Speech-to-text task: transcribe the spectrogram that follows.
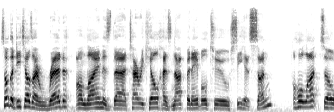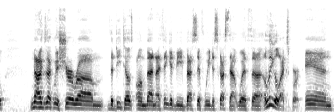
some of the details I read online is that Tyreek Hill has not been able to see his son a whole lot, so not exactly sure um, the details on that. And I think it'd be best if we discuss that with uh, a legal expert. And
